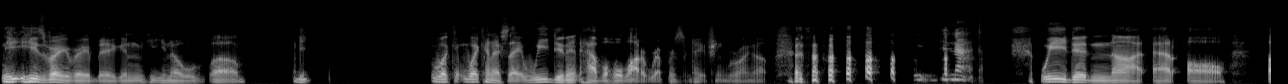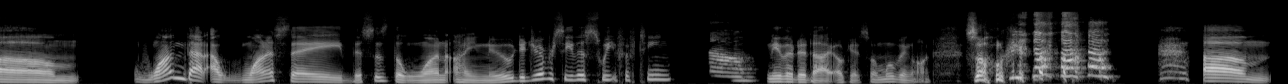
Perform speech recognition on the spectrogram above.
he, he's very, very big, and he, you know, um, what can, what can I say? We didn't have a whole lot of representation growing up. we Did not. We did not at all. Um, one that I want to say this is the one I knew. Did you ever see this Sweet 15? Oh. Neither did I. Okay, so moving on. So, um,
